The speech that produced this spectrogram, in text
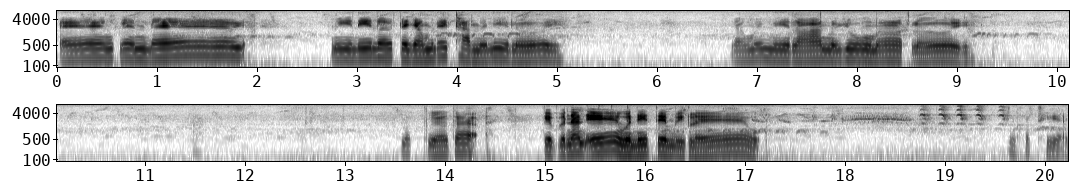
đen quên đen มีนี่เลยแต่ยังไม่ได้ทำไอ้นี่เลย ยังไม่มีร้านหนูยุ่งมากเลยมะเขือก็ เก็บวันนั้นเองวันนี้เต็มอีกแล้วกระเทียม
